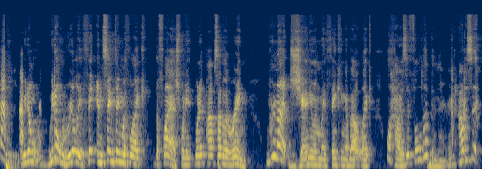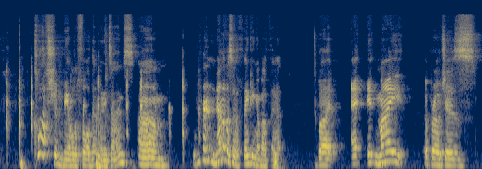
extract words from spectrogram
we don't we don't really think. And same thing with like the Flash when he when it pops out of the ring, we're not genuinely thinking about like, well, how does it fold up in there, and how does it cloth shouldn't be able to fold that many times. Um, none of us are thinking about that. But it, my approach is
